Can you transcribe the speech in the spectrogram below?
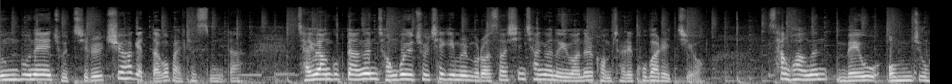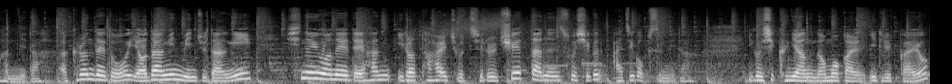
응분의 조치를 취하겠다고 밝혔습니다. 자유한국당은 정보 유출 책임을 물어서 신창현 의원을 검찰에 고발했지요. 상황은 매우 엄중합니다. 그런데도 여당인 민주당이 신 의원에 대한 이렇다 할 조치를 취했다는 소식은 아직 없습니다. 이것이 그냥 넘어갈 일일까요?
